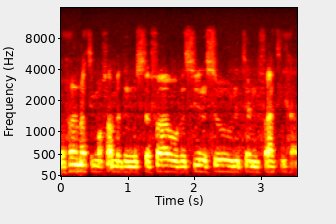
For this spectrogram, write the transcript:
بحرمة محمد المصطفى وبسير سورة الفاتحة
